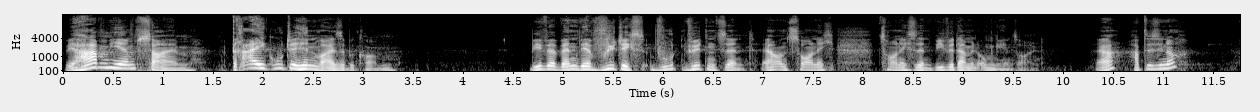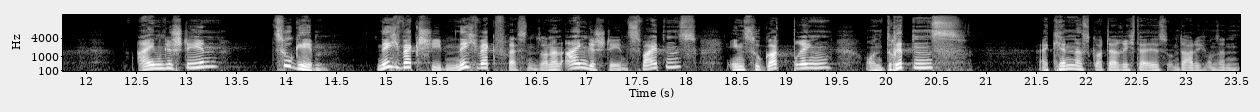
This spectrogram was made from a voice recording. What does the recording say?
wir haben hier im Psalm drei gute Hinweise bekommen, wie wir, wenn wir wütig, wütend sind ja, und zornig, zornig sind, wie wir damit umgehen sollen. Ja? Habt ihr sie noch? Eingestehen, zugeben. Nicht wegschieben, nicht wegfressen, sondern eingestehen. Zweitens, ihn zu Gott bringen. Und drittens, erkennen, dass Gott der Richter ist und dadurch unseren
